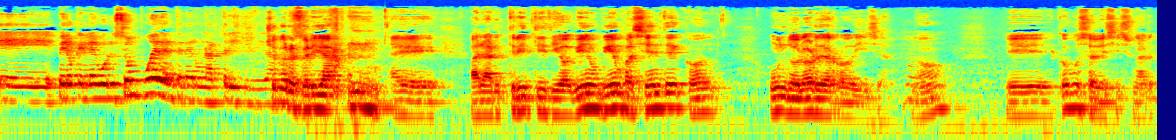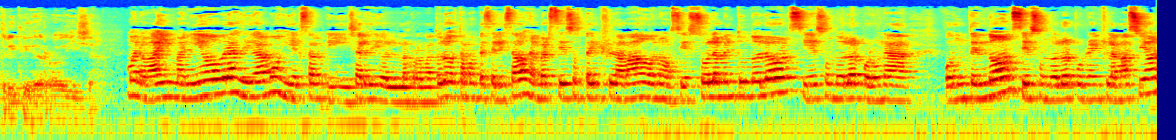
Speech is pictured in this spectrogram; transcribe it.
eh, pero que en la evolución pueden tener una artritis. Digamos. Yo me refería eh, a la artritis, digo, viene, un paciente con un dolor de rodilla, ¿no? Eh, ¿Cómo sabes si es una artritis de rodilla? Bueno, hay maniobras, digamos, y, y ya les digo, los reumatólogos estamos especializados en ver si eso está inflamado o no, si es solamente un dolor, si es un dolor por una por un tendón, si es un dolor por una inflamación.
